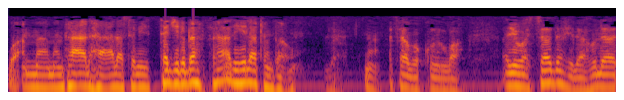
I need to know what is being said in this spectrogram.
وأما من فعلها على سبيل التجربة فهذه لا تنفعه. نعم. نعم. أثابكم الله. أيها السادة إلى هنا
